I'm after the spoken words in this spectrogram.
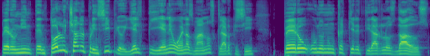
Pero ni intentó luchar al principio y él tiene buenas manos, claro que sí, pero uno nunca quiere tirar los dados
